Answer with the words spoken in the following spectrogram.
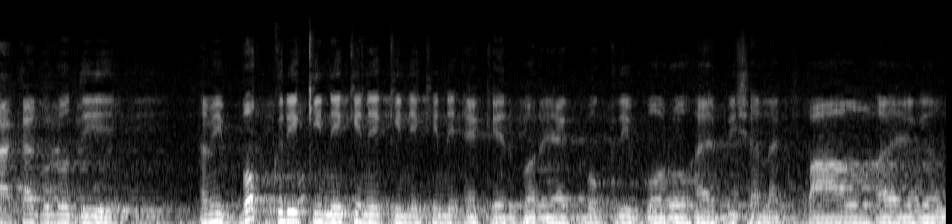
টাকাগুলো দিয়ে আমি বকরি কিনে কিনে কিনে কিনে একের পরে এক বকরি বড় হয় বিশাল এক পাল হয়ে গেল।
